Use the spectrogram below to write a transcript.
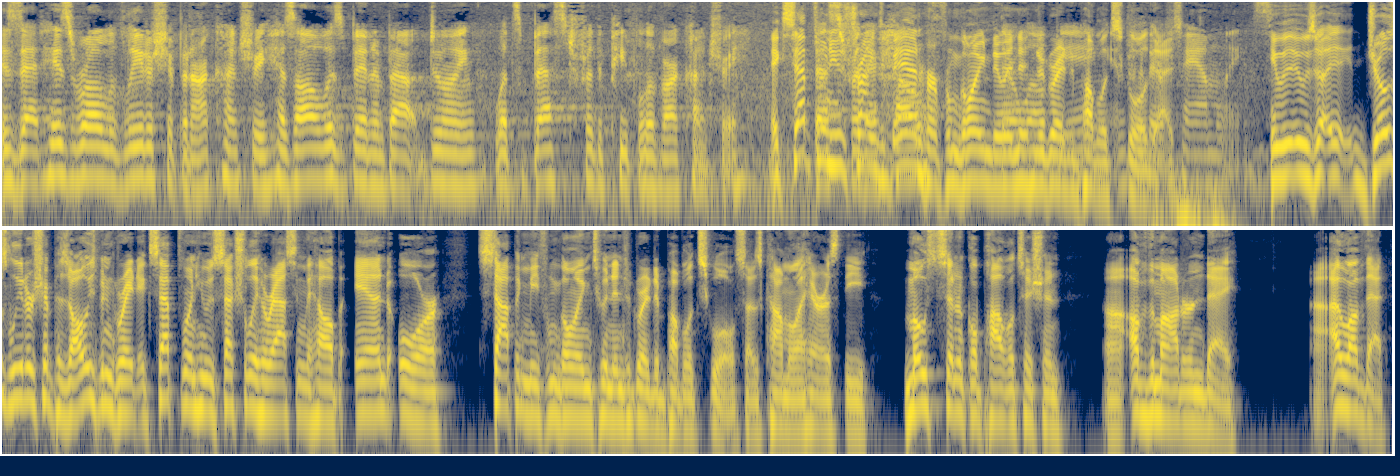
is that his role of leadership in our country has always been about doing what's best for the people of our country. Except best when he was trying to ban health, her from going to an integrated public school, guys. He was, it was uh, Joe's leadership has always been great, except when he was sexually harassing the help and or stopping me from going to an integrated public school. Says Kamala Harris, the most cynical politician uh, of the modern day. Uh, I love that.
